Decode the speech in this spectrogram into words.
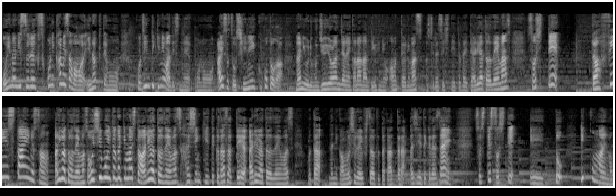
お祈りする、そこに神様はいなくても、個人的にはですね、この挨拶をしに行くことが何よりも重要なんじゃないかななんていうふうに思っております。お知らせしていただいてありがとうございます。そして、ダッフィンスタイルさん、ありがとうございます。美味しい棒いただきました。ありがとうございます。配信聞いてくださってありがとうございます。また何か面白いエピソードとかあったら教えてください。そして、そして、えー、っと、一個前の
